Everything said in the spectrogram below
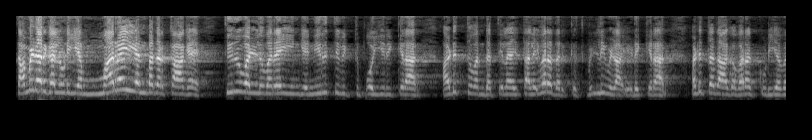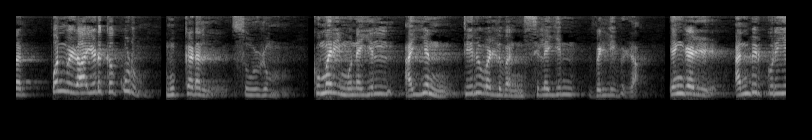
தமிழர்களுடைய மறை என்பதற்காக திருவள்ளுவரை இங்கே நிறுத்திவிட்டு போயிருக்கிறார். அடுத்து வந்த தலைவர் அதற்கு வெள்ளி விழா எடுக்கிறார். அடுத்ததாக வரக்கூடியவர் பொன் விழா எடுக்கக்கூடும். முக்கடல் சூழும் குமரி முனையில் ஐயன் திருவள்ளுவன் சிலையின் வெள்ளி விழா. எங்கள் அன்பிற்குரிய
